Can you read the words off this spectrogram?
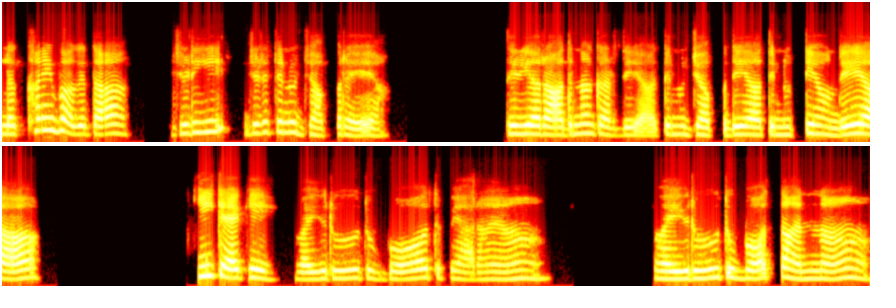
ਲੱਖਾਂ ਹੀ ਭਗਤ ਆ, ਜਿਹੜੀ, ਜਿਹੜੇ ਤੈਨੂੰ ਜਪ ਰਹੇ ਆ। ਤੇਰੀ ਆਰਾਧਨਾ ਕਰਦੇ ਆ, ਤੈਨੂੰ ਜਪਦੇ ਆ, ਤੈਨੂੰ ਧਿਆਉਂਦੇ ਆ। ਕੀ ਕਹਿ ਕੇ? ਵਾਹਿਗੁਰੂ, ਤੂੰ ਬਹੁਤ ਪਿਆਰਾ ਆ। ਵਾਹਿਗੁਰੂ, ਤੂੰ ਬਹੁਤ ਧੰਨ ਆ।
